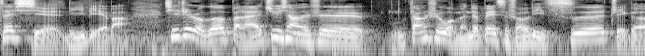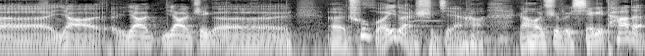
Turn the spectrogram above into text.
在写离别吧。其实这首歌本来具象的是，当时我们的贝斯手李斯这个要要要这个呃出国一段时间哈，然后是写给他的。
